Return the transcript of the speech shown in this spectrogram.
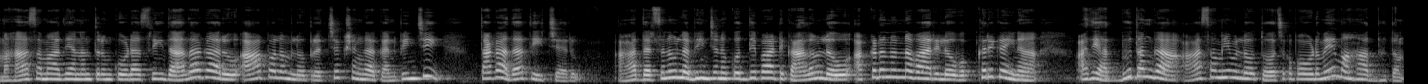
మహాసమాధి అనంతరం కూడా శ్రీ దాదాగారు ఆ పొలంలో ప్రత్యక్షంగా కనిపించి తగాదా తీర్చారు. ఆ దర్శనం లభించిన కొద్దిపాటి కాలంలో అక్కడనున్న వారిలో ఒక్కరికైనా అది అద్భుతంగా ఆ సమయంలో తోచకపోవడమే మహాద్భుతం.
